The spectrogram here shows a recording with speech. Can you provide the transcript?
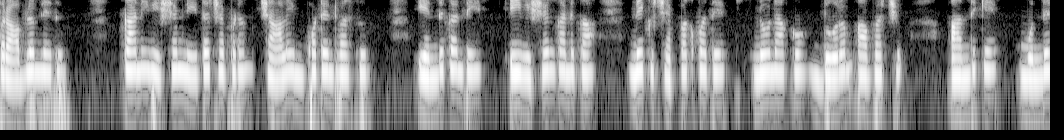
ప్రాబ్లం లేదు. కానీ ఈ విషయం నీతో చెప్పడం చాలా ఇంపార్టెంట్ వసు. ఎందుకంటే ఈ విషయం కనుక నీకు చెప్పకపోతే నువ్వు నాకు దూరం అవ్వచ్చు. అందుకే ముందే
